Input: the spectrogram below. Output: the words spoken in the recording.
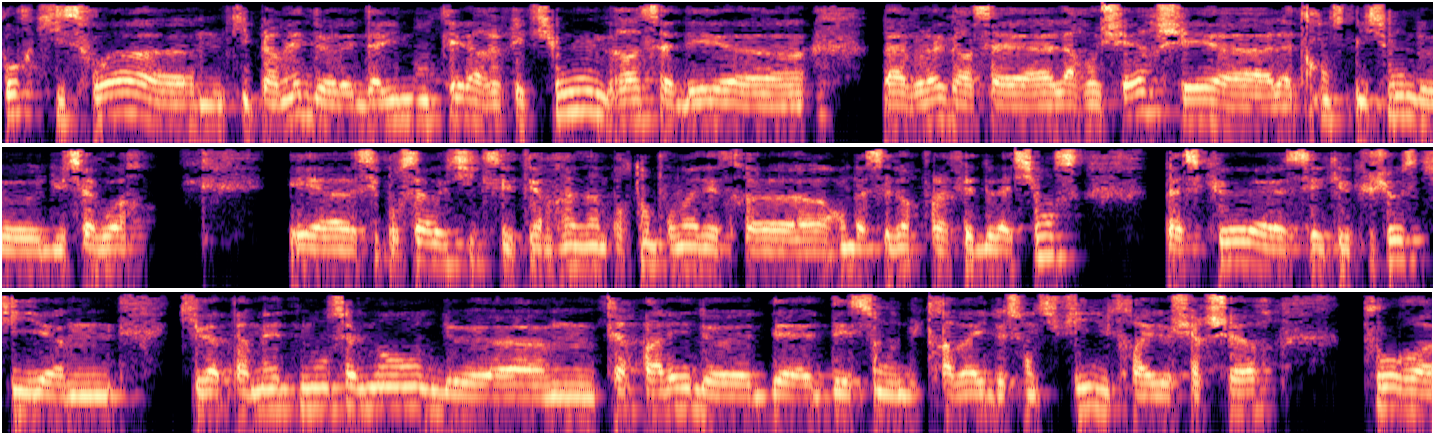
pour qu'il soit, euh, qui permette d'alimenter la réflexion grâce à des, euh, bah voilà, grâce à la recherche et à la transmission de, du savoir. Et euh, c'est pour ça aussi que c'était très important pour moi d'être ambassadeur pour la fête de la science, parce que c'est quelque chose qui, qui va permettre non seulement de faire parler de, de, des, du travail de scientifiques, du travail de chercheurs, pour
